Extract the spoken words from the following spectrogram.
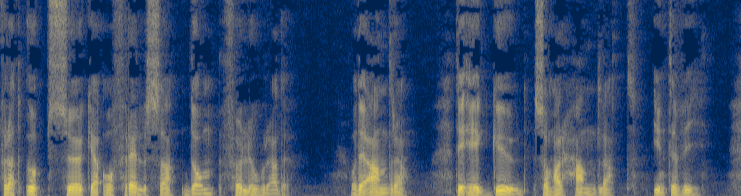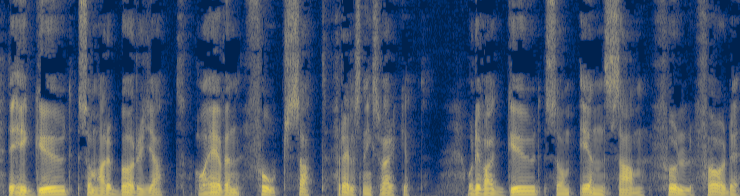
för att uppsöka och frälsa de förlorade. Och det andra, det är Gud som har handlat, inte vi. Det är Gud som har börjat och även fortsatt frälsningsverket. Och det var Gud som ensam fullförde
